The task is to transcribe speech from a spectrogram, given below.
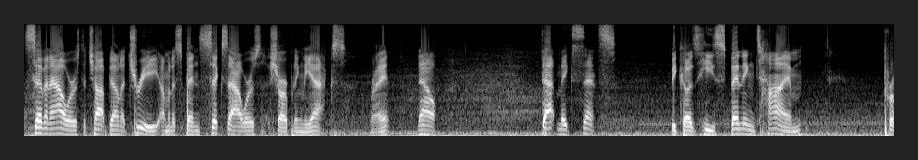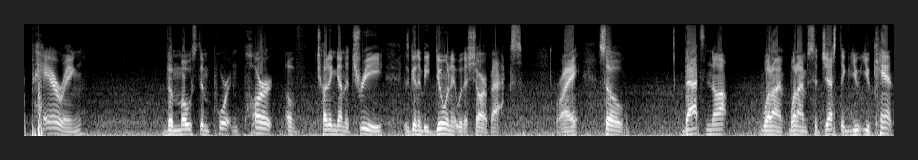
seven hours to chop down a tree, I'm going to spend six hours sharpening the axe." Right now, that makes sense because he's spending time preparing the most important part of cutting down the tree is going to be doing it with a sharp axe, right? So that's not what I'm what I'm suggesting. You you can't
